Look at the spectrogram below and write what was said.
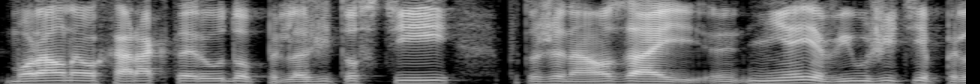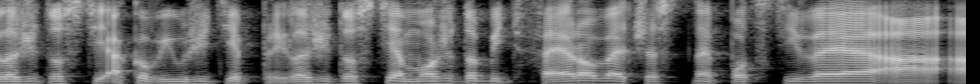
morálneho charakteru do príležitostí, pretože naozaj nie je využitie príležitosti ako využitie príležitosti a môže to byť férové, čestné, poctivé a, a,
